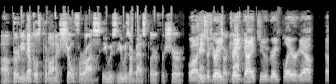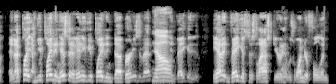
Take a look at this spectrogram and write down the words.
Uh, Bernie yep. Nicholls put on a show for us. He was he was our best player for sure. Well, he's a great great guy too. Great player. Yeah. Uh, and I played. Have you played in his? Have any of you played in uh, Bernie's event? No. In, in, Vegas, he had it in Vegas this last year, and it was wonderful. And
